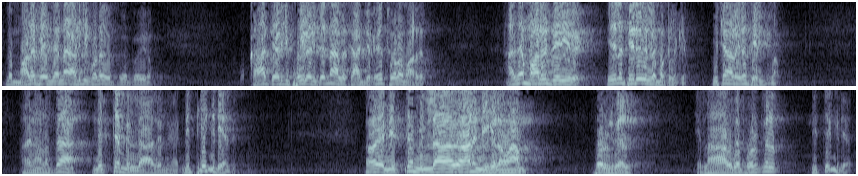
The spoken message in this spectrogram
இல்லை மழை பெய்ஞ்சேன்னா அடிச்சு கூட போயிடும். காற்று அடிச்சு புயல் அடிச்சேன்னா அதில் சாஞ்சிடும் இது மாறுதல். அதுதான் மாறுதல் தெரியுது. இதெல்லாம் தெரியவில்லை மக்களுக்கு. விசாரணைகள் தெரிஞ்சுக்கலாம். அதனால தான் நித்தம் இல்லாத நித்தியம் கிடையாது. நித்தம் இல்லாதான நிகழமாம் பொருள்கள். எல்லாவித பொருட்கள் நித்தியம் கிடையாது.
